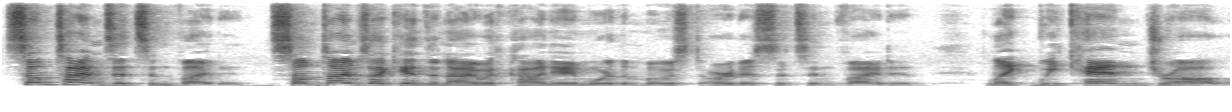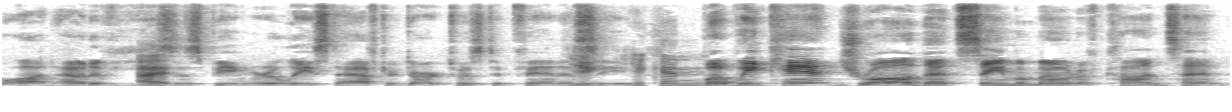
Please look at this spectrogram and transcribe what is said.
sometimes it's invited. Sometimes I can deny with Kanye more than most artists it's invited. Like we can draw a lot out of Yeezus being released after Dark Twisted Fantasy. you can- but we can't draw that same amount of content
